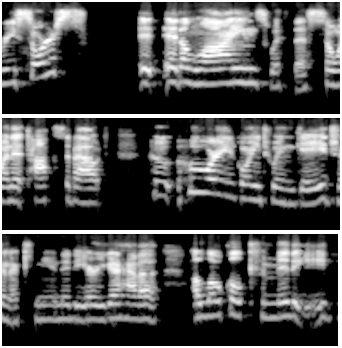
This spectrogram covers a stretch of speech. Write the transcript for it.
resource, it, it aligns with this. So when it talks about who, who are you going to engage in a community? Are you going to have a, a local committee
